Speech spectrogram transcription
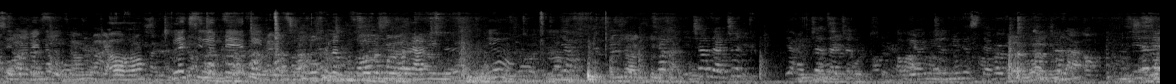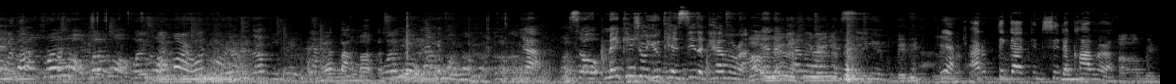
Sila rin ang owner. Oo. Like sila Mary. Puro sila puro mga lahi nila. Yeah. 你站在这里，呀，站在这里，好吧？你你的 step，这来啊。谢谢。温温温温温 One more, one more. Yeah. So making sure you can see the camera, Ah, then the camera can see you. Yeah, I don't think I can see the camera. Ah, ah, baby.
